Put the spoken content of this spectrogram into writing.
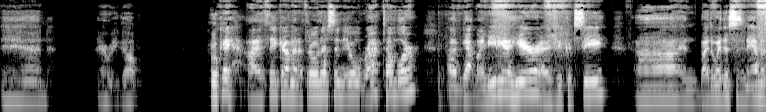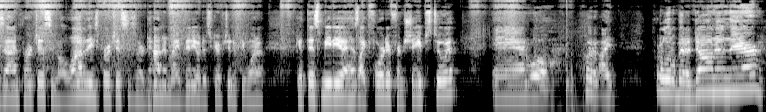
And there we go. Okay, I think I'm going to throw this in the old rock tumbler. I've got my media here, as you could see. Uh, and by the way, this is an Amazon purchase, and a lot of these purchases are down in my video description if you want to get this media. It has like four different shapes to it. And we'll put, I put a little bit of down in there,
